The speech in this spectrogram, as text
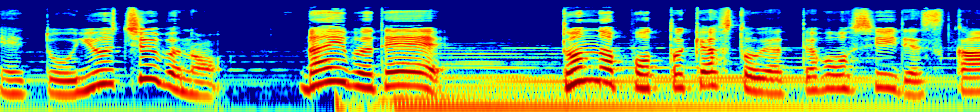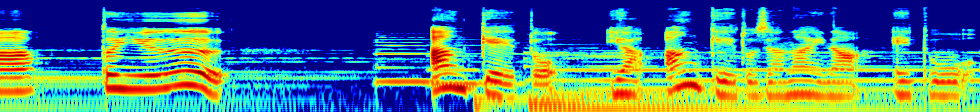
えっと、YouTube のライブでどんなポッドキャストをやってほしいですかというアンケートいやアンケートじゃないな。えっと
